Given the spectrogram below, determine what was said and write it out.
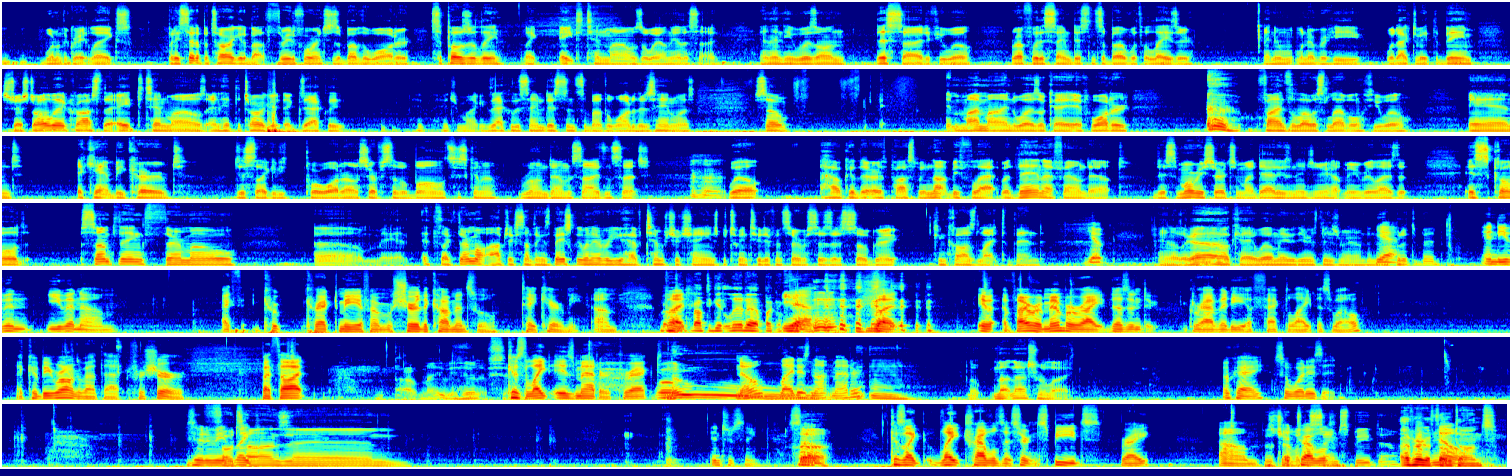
uh, one of the Great Lakes, but he set up a target about three to four inches above the water, supposedly like eight to ten miles away on the other side, and then he was on this side, if you will, roughly the same distance above with a laser, and then whenever he would activate the beam, stretched all the way across the eight to ten miles and hit the target exactly hit, hit your mic exactly the same distance above the water that his hand was. So, in my mind was okay if water finds the lowest level, if you will, and it can't be curved, just like if you pour water on the surface of a ball, it's just gonna run down the sides and such. Uh-huh. Well, how could the Earth possibly not be flat? But then I found out, did some more research, and my dad, who's an engineer, helped me realize that it's called something thermo. Oh man, it's like thermal optics. Something. It's basically whenever you have temperature change between two different surfaces that is so great, it can cause light to bend. Yep. And I was like, oh, okay, well maybe the Earth is round, and then I put it to bed. And even even um, I th- cor- correct me if I'm sure the comments will take care of me. Um, About, but to, about to get lit up. I can yeah, but if, if I remember right, doesn't gravity affect light as well? I could be wrong about that for sure. But I thought Oh, maybe. because light is matter, correct? Well, no, no, light is not matter. Mm-mm. Nope, not natural light. Okay, so what is it? You see what I mean? Like Photons and interesting. Huh. So, because like light travels at certain speeds, right? Um, does it travel it travels. at the same speed though? I've heard of No. photons.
